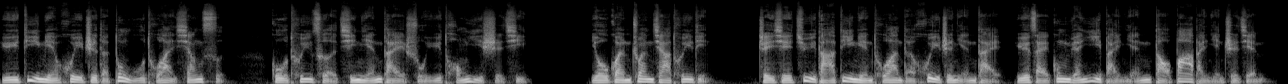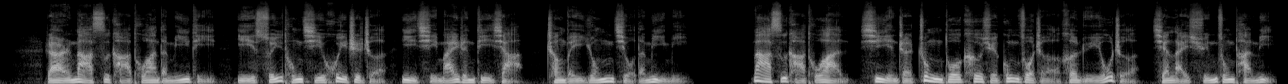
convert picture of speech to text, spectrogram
与地面绘制的动物图案相似，故推测其年代属于同一时期。有关专家推定，这些巨大地面图案的绘制年代约在公元一百年到八百年之间。然而，纳斯卡图案的谜底已随同其绘制者一起埋人地下，成为永久的秘密。纳斯卡图案吸引着众多科学工作者和旅游者前来寻踪探秘，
